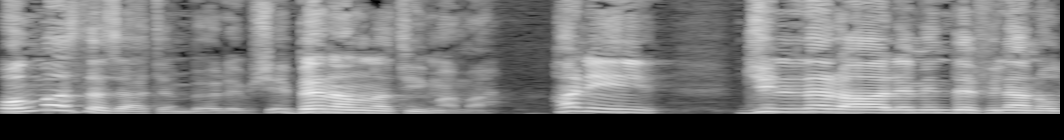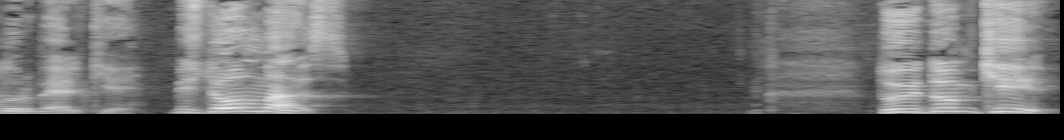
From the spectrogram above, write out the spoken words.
Olmaz da zaten böyle bir şey. Ben anlatayım ama. Hani cinler aleminde filan olur belki. Bizde olmaz. Duydum ki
